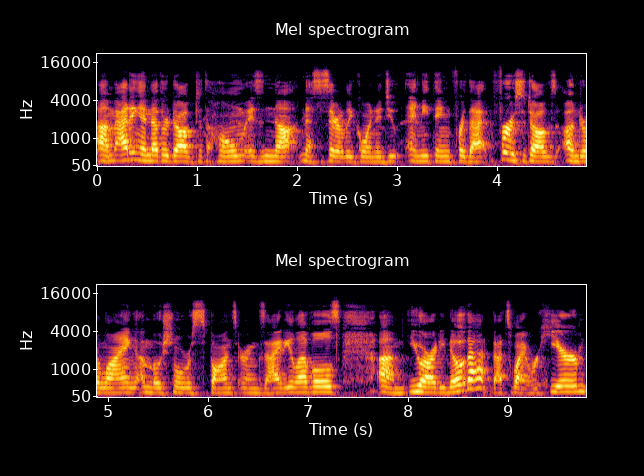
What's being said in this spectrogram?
um, adding another dog to the home is not necessarily going to do anything for that first dog's underlying emotional response or anxiety levels. Um, you already know that. That's why we're here.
